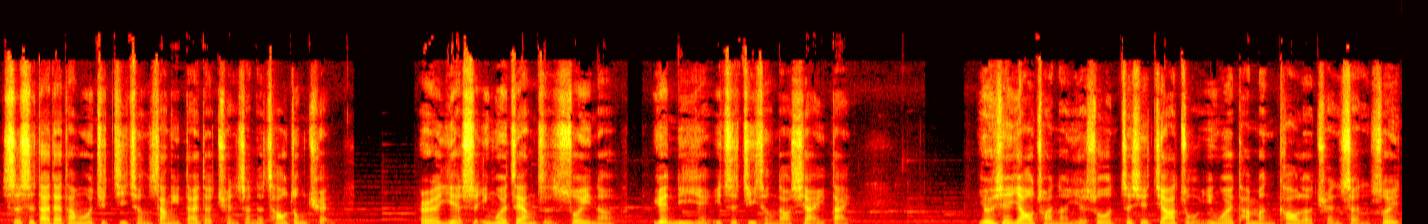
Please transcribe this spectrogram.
世世代代他们会去继承上一代的犬神的操纵权，而也是因为这样子，所以呢，愿力也一直继承到下一代。有一些谣传呢，也说这些家族因为他们靠了全神，所以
